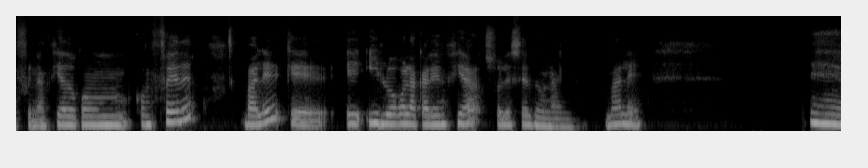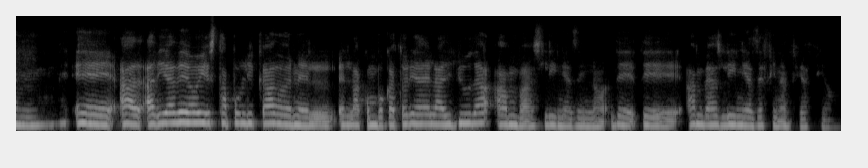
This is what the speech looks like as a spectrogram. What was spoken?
financiado con, con FEDER, ¿vale? Que, eh, y luego la carencia suele ser de un año, ¿vale? Em, eh, a, día de hoy está publicado en, la convocatoria de la ayuda ambas líneas de, ambas líneas de financiación.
